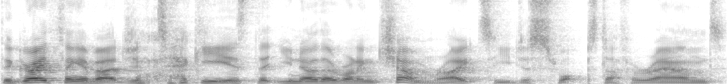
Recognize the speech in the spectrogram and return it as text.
the great thing about Jinteki is that you know they're running chum, right? So you just swap stuff around.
